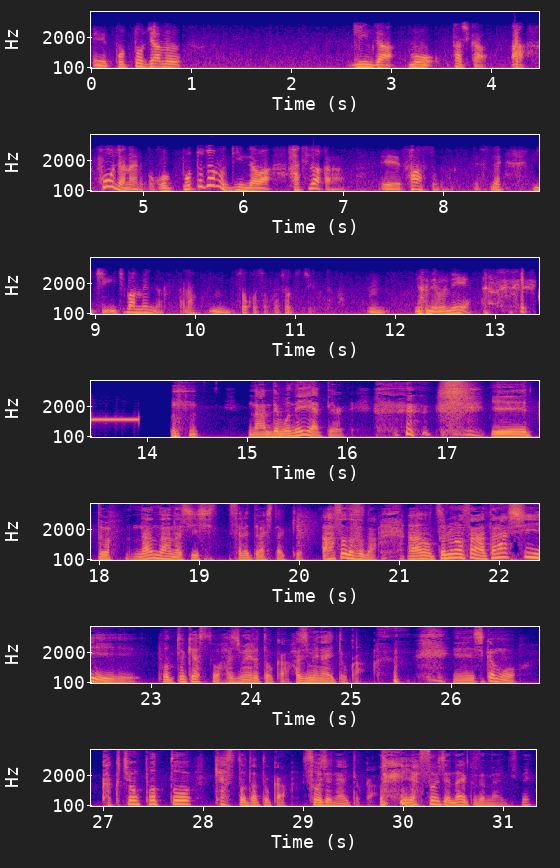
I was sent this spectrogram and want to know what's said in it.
えー、ポッドジャム銀座、もう確か、あ、4じゃないのか、こポッドジャム銀座は初だから、えー、ファーストですね。一、一番目になるかな。うん、そこそこ、ちょっと違ったか。うん。なんでもねえや。なんでもねえやって。えっと、何の話されてましたっけ？あ、そうだそうだ。あの、鶴間さん、新しいポッドキャストを始めるとか、始めないとか。えーしかも、拡張ポッドキャストだとか、そうじゃないとか。いや、そうじゃないことはないですね。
